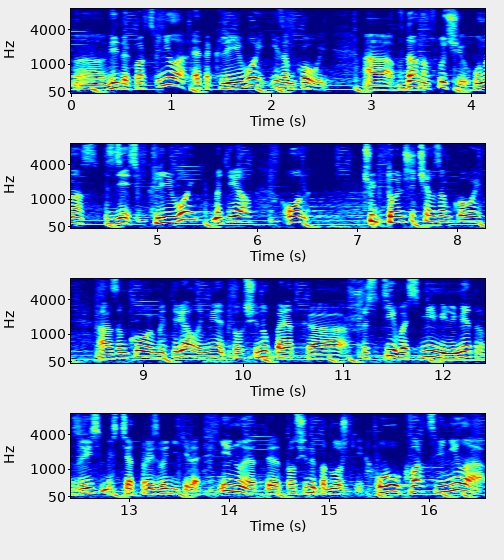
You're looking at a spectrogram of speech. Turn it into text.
э, вида кварц-винила. Это клеевой и замковый. А, в данном случае у нас здесь клеевой материал. Он чуть тоньше, чем замковый. А замковый материал имеет толщину порядка 6-8 мм в зависимости от производителя и ну, от э, толщины подложки. У кварц-винила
